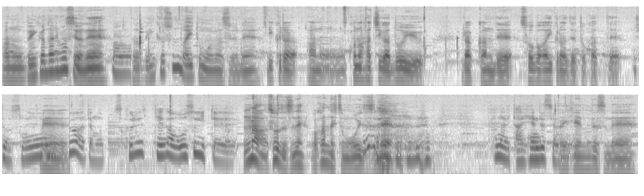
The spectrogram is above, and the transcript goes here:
あの勉強になりますよね。うん。だから勉強するのはいいと思いますよね。いくらあのこの鉢がどういう楽観で相場がいくらでとかって。そうですね、ええ。今はでも作る手が多すぎて。まあそうですね。分かんない人も多いですね。かなり大変ですよね。大変ですね。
